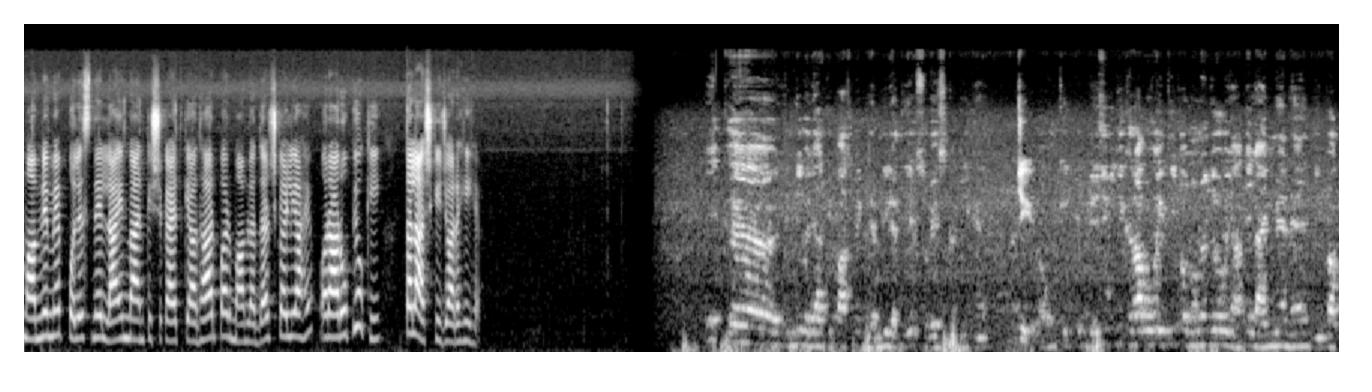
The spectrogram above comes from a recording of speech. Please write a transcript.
मामले में पुलिस ने लाइनमैन की शिकायत के आधार पर मामला दर्ज कर लिया है और आरोपियों की तलाश की जा रही है। एक बाज़ार के पास में एक रहती है सुरेश नदी है। जी। उनकी बिजली खराब हो गई थी तो उन्होंने जो यहाँ के लाइनमैन हैं दीपक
